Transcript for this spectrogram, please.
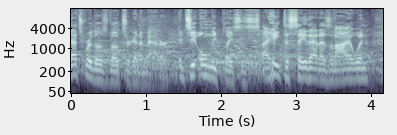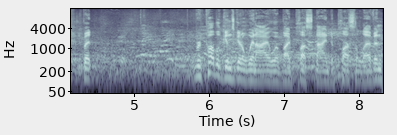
that's where those votes are going to matter. It's the only places. I hate to say that as an Iowan, but Republicans going to win Iowa by plus nine to plus 11.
